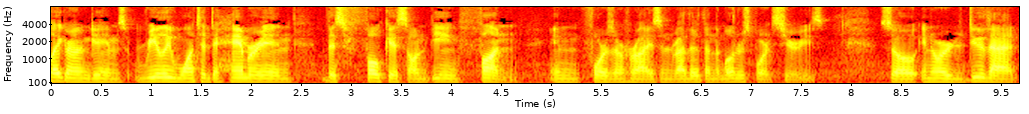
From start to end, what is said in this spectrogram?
playground games really wanted to hammer in this focus on being fun in forza horizon rather than the motorsport series so in order to do that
